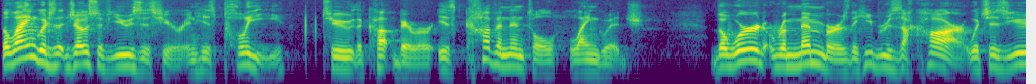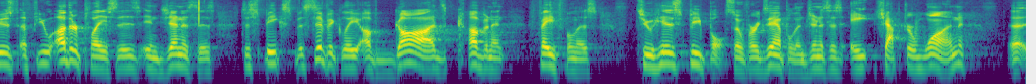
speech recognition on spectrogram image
The language that Joseph uses here in his plea to the cupbearer is covenantal language. The word remembers the Hebrew zakar, which is used a few other places in Genesis to speak specifically of God's covenant faithfulness to his people. So, for example, in Genesis 8, chapter 1, uh,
